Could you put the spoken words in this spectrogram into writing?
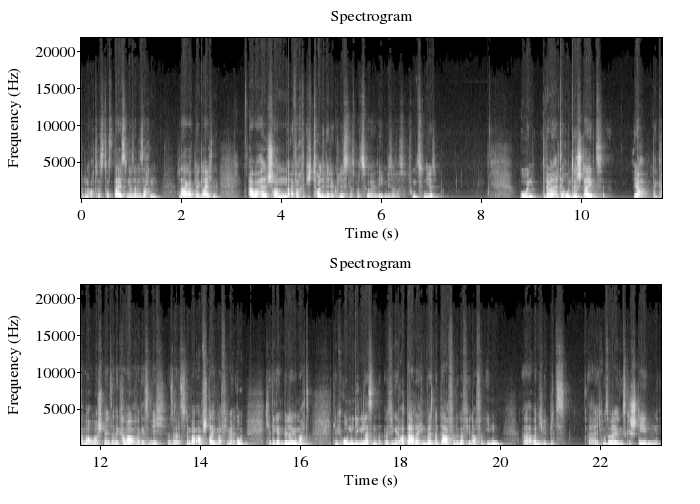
wo dann auch das, das Dyson da seine Sachen lagert und dergleichen. Aber halt schon einfach wirklich toll hinter den Kulissen, das mal zu erleben, wie sowas funktioniert. Und wenn man halt da runtersteigt, ja, dann kann man auch mal schnell seine Kamera vergessen, wie ich. Also als ich dann beim Absteigen war, fiel mir ein, oh, ich hätte gerne Bilder gemacht. Die habe ich oben liegen lassen. Deswegen auch da der Hinweis, man darf fotografieren, auch von innen, äh, aber nicht mit Blitz. Äh, ich muss allerdings gestehen,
